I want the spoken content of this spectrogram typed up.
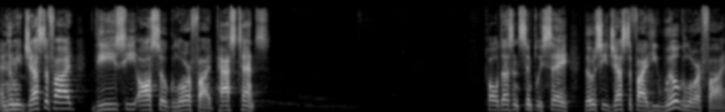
And whom he justified, these he also glorified. Past tense. Paul doesn't simply say, Those he justified, he will glorify.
